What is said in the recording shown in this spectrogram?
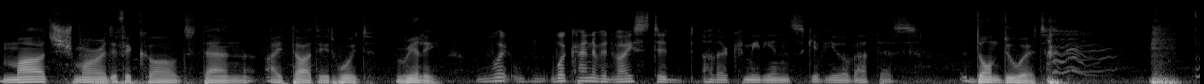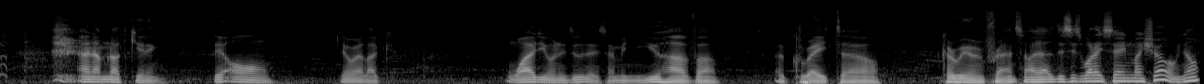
much more difficult than i thought it would really What what kind of advice did other comedians give you about this? don't do it. and I'm not kidding. They all, they were like, why do you want to do this? I mean, you have uh, a great uh, career in France. I, uh, this is what I say in my show, you know?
